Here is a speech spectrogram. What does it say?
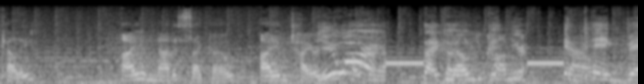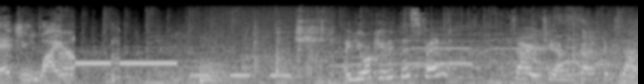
Kelly, I am not a psycho. I am tired You of you are poking a psycho. No, you you calm your a pig bitch. You liar. Are you okay with this, friend? Sorry, Tam, we gotta fix that.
